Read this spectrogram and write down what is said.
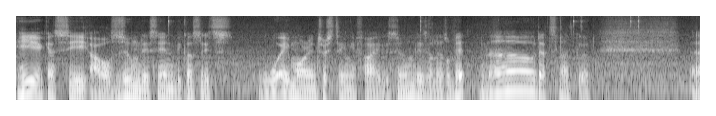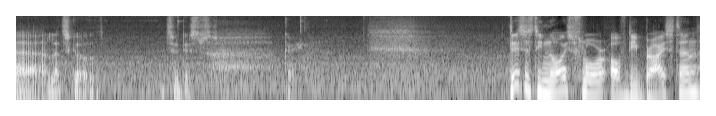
here you can see, I will zoom this in because it's way more interesting if I zoom this a little bit. No, that's not good. Uh, let's go to this. Okay. This is the noise floor of the Bryston.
